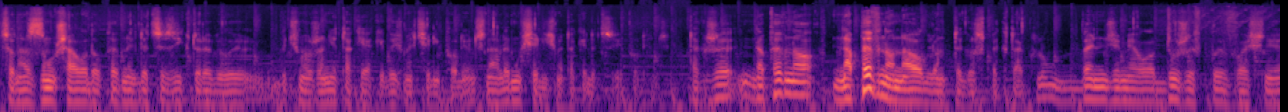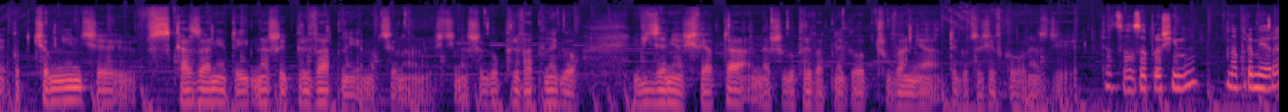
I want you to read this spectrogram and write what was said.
co nas zmuszało do pewnych decyzji, które były być może nie takie, jakie byśmy chcieli podjąć, no ale musieliśmy takie decyzje podjąć. Także na pewno, na pewno na ogląd tego spektaklu będzie miało duży wpływ właśnie podciągnięcie, wskazanie tej naszej prywatnej emocjonalności, naszego prywatnego widzenia świata, naszego prywatnego odczuwania tego, co się wkoło nas dzieje. To co, zaprosimy na premierę?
